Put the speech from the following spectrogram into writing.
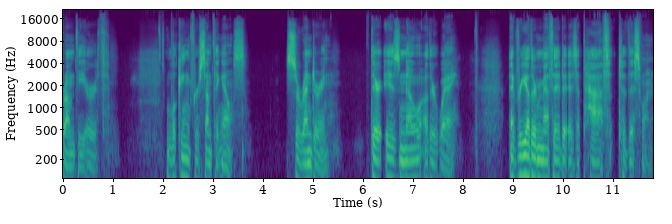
from the earth, looking for something else, surrendering. There is no other way. Every other method is a path to this one.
